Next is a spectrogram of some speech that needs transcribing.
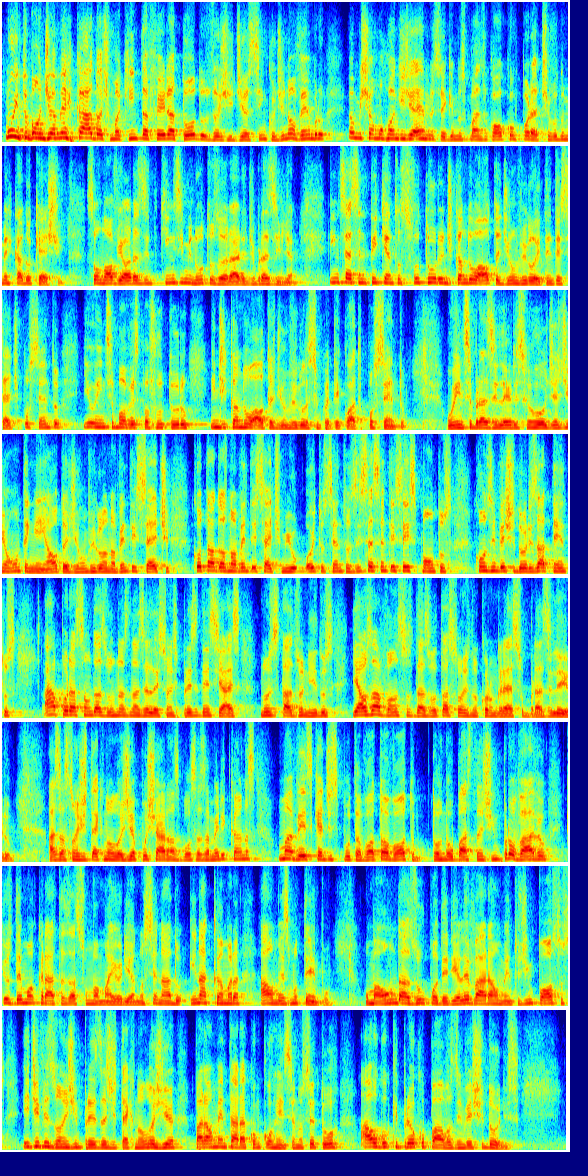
Muito bom dia, mercado. Ótima quinta-feira a todos. Hoje, dia 5 de novembro. Eu me chamo Juan Guilherme e seguimos mais um call corporativo do Mercado Cash. São 9 horas e 15 minutos, horário de Brasília. Índice S&P 500 Futuro indicando alta de 1,87% e o índice Bovespa Futuro indicando alta de 1,54%. O índice brasileiro encerrou o dia de ontem em alta de 1,97, cotado aos 97.866 pontos, com os investidores atentos à apuração das urnas nas eleições presidenciais nos Estados Unidos e aos avanços das votações no Congresso brasileiro. As ações de tecnologia puxaram as bolsas americanas, uma vez que a disputa voto a voto tornou bastante improvável que os democratas assumam a maioria no Senado e na Câmara ao mesmo tempo. Uma onda azul poderia levar a aumento de impostos e divisões de empresas de tecnologia para aumentar a concorrência no setor, algo que preocupava os investidores.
